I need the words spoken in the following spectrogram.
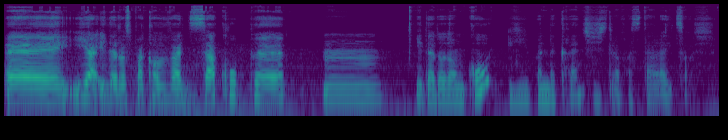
E, ja idę rozpakowywać zakupy, mm, idę do domku i będę kręcić dla Was dalej coś.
